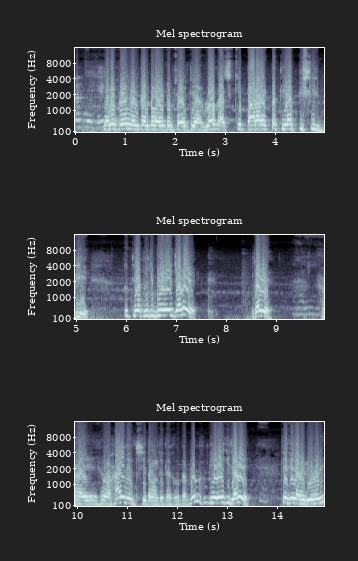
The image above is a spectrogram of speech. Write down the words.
Hello friend welcome to my YouTube channel টিয়ার ব্লগ আজকে পাড়ার একটা টিয়ার পিসির বিয়ে। তো টিয়ার কি বিয়ে বাড়ি যাবে? যাবে? হাই। ও হাই বলছি তোমাদের দেখো তারপর বিয়ে বাড়ি কি যাবে? কে কে যাবে বিয়ে বাড়ি?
